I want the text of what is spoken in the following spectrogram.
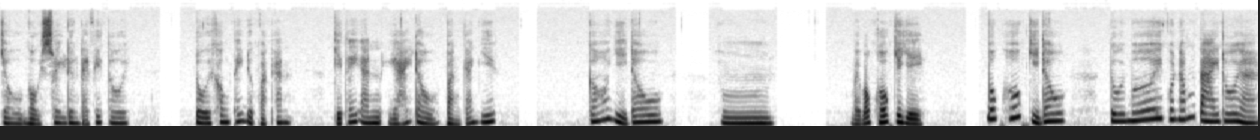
Châu ngồi xoay lưng lại phía tôi. Tôi không thấy được mặt anh, chỉ thấy anh gãi đầu bằng cán viết. Có gì đâu. Uhm... Mày bốc hốt chứ gì? Bốc hốt gì đâu, tôi mới có nắm tay thôi à.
